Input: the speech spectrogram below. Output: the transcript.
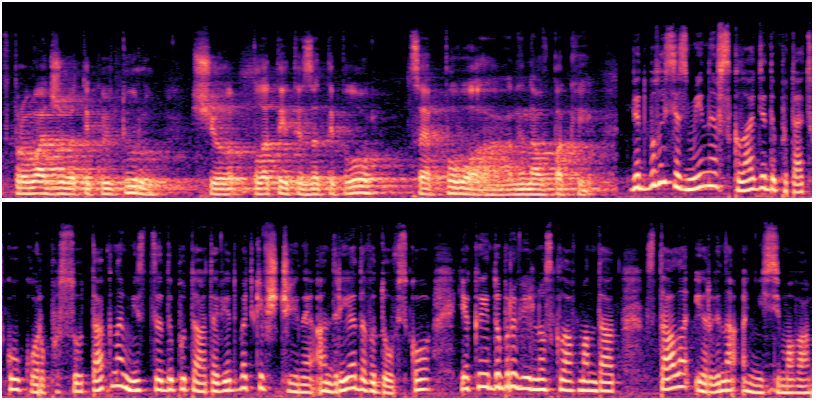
впроваджувати культуру, що платити за тепло це повага, а не навпаки. Відбулися зміни в складі депутатського корпусу. Так, на місце депутата від батьківщини Андрія Давидовського, який добровільно склав мандат, стала Ірина Анісімова.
